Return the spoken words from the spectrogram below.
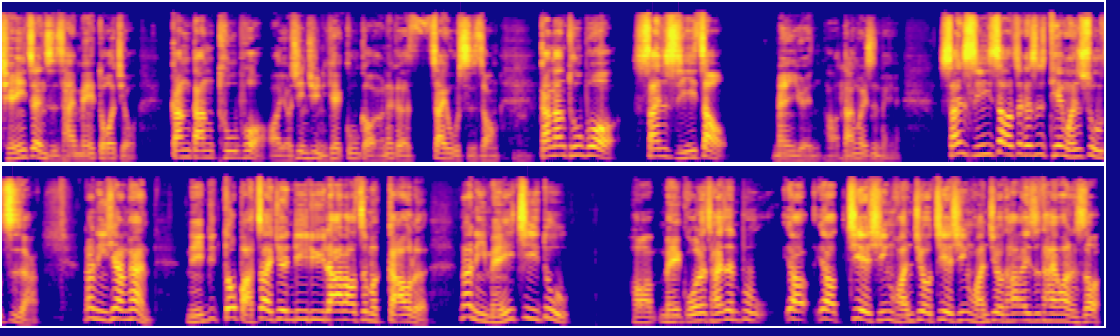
前一阵子才没多久。刚刚突破哦，有兴趣你可以 Google 有那个债务时钟，刚刚突破三十一兆美元，好，单位是美元，三十一兆这个是天文数字啊。那你想想看，你都把债券利率拉到这么高了，那你每一季度，好，美国的财政部要要借新还旧，借新还旧，它一直瘫痪的时候，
